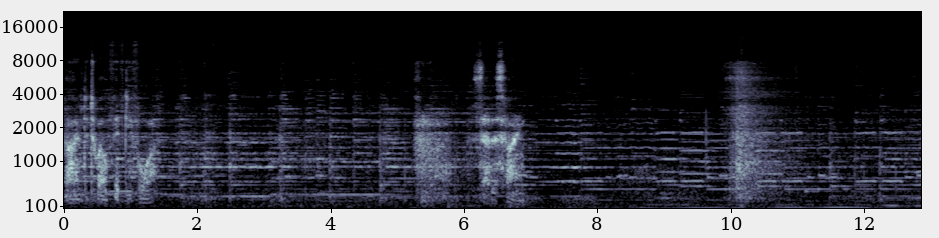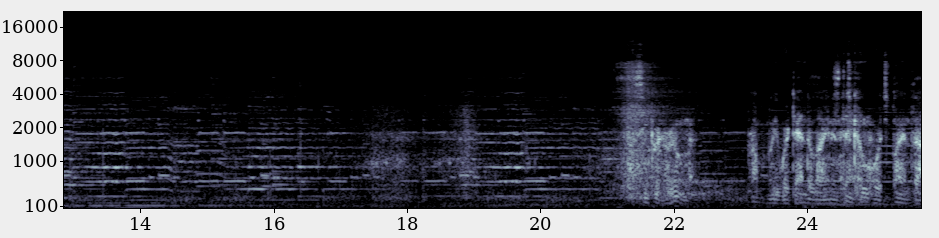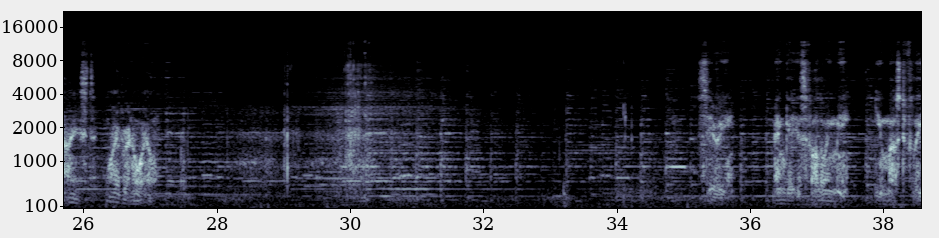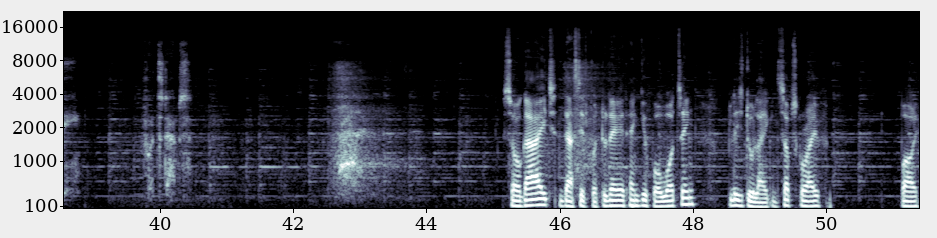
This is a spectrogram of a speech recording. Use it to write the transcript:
1255 to 1254. Hmm, satisfying. Secret room. Probably where Dandelion and his cohorts planned the heist. Wyvern oil. So guys, that's it for today. Thank you for watching. Please do like and subscribe. Bye.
